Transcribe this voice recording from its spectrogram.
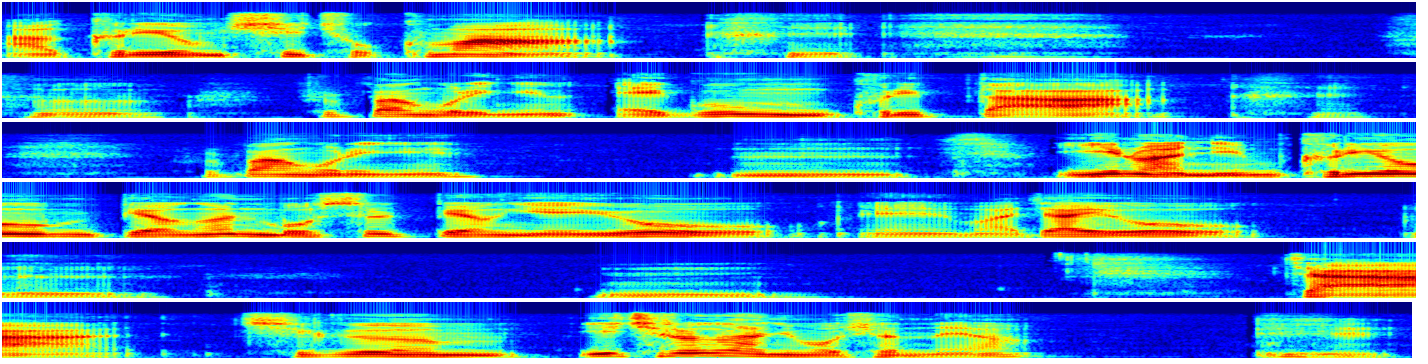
아, 그리움 시 좋구만. 어, 풀빵구리님, 애궁 그립다. 풀빵구리님, 음, 이인화님, 그리움병은 못 쓸 병이에요. 예, 맞아요. 음, 음. 자, 지금 이치로사님 오셨네요.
